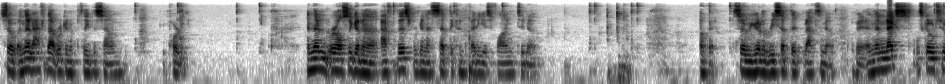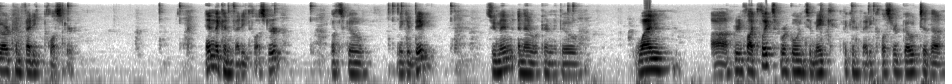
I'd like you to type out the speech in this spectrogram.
So, and then after that, we're going to play the sound party. And then we're also going to, after this, we're going to set the confetti is flying to no. Okay. So we're gonna reset that back to no. Okay, and then next, let's go to our confetti cluster. In the confetti cluster, let's go make it big, zoom in, and then we're gonna go, when uh, green flag clicked, we're going to make the confetti cluster go to the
